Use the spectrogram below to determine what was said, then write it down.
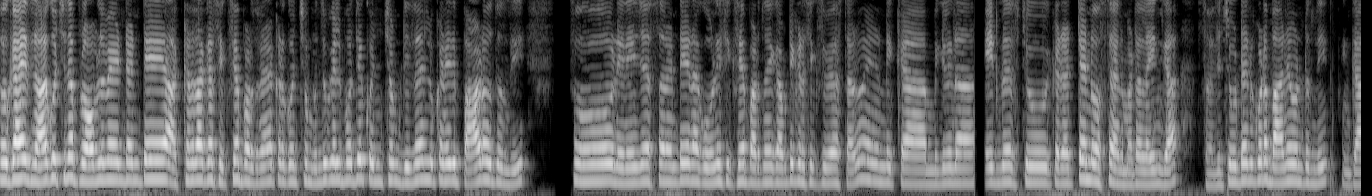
సో గాయస్ నాకు వచ్చిన ప్రాబ్లం ఏంటంటే అక్కడ దాకా సిక్సే పడుతున్నాయి. అక్కడ కొంచెం ముందుకు వెళ్ళిపోతే కొంచెం డిజైన్ లుక్ అనేది పాడవుతుంది. సో నేనేం చేస్తానంటే నాకు ఓన్లీ సిక్సే పడుతున్నాయి కాబట్టి ఇక్కడ సిక్స్ వేస్తాను. అండ్ ఇక మిగిలిన ఎయిట్ ప్లస్ టూ ఇక్కడ టెన్ వస్తాయి అనమాట లైన్గా. సో అది చూడడానికి కూడా బాగానే ఉంటుంది. ఇంకా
